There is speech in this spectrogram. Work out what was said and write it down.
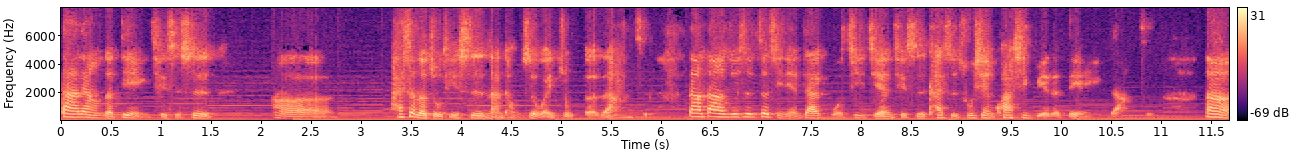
大量的电影其实是，呃，拍摄的主题是男同志为主的这样子。那当然就是这几年在国际间其实开始出现跨性别的电影这样子。那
